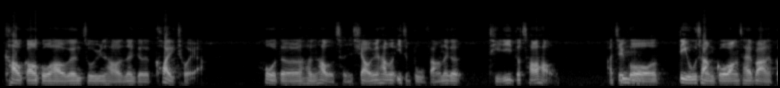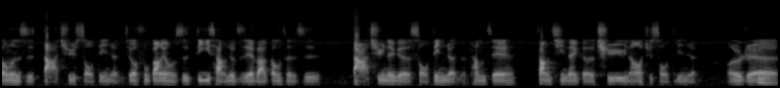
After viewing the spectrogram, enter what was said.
靠高国豪跟朱云豪的那个快腿啊，获得很好的成效，因为他们一直补防，那个体力都超好的啊。结果第五场国王才把工程师打去守盯人，结果富邦勇士第一场就直接把工程师打去那个守盯人的，他们直接放弃那个区域，然后去守盯人，我就觉得。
